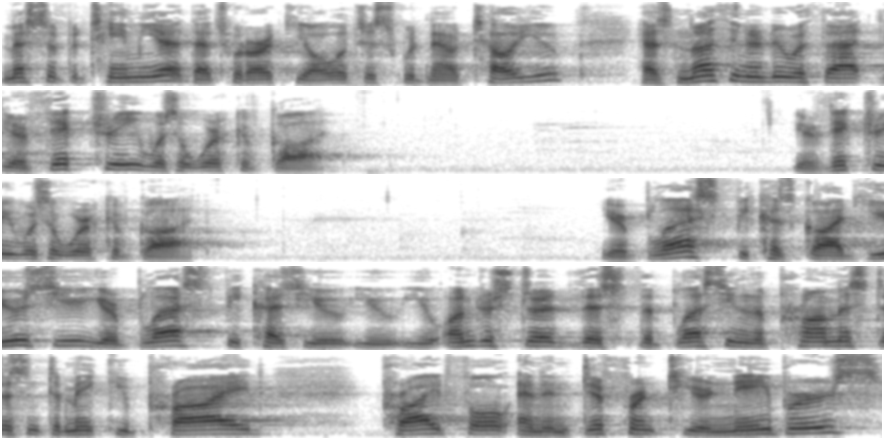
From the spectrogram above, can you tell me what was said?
Mesopotamia. That's what archaeologists would now tell you. Has nothing to do with that. Your victory was a work of God. Your victory was a work of God. You're blessed because God used you. You're blessed because you, you, you understood this, the blessing and the promise doesn't to make you pride prideful and indifferent to your neighbors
